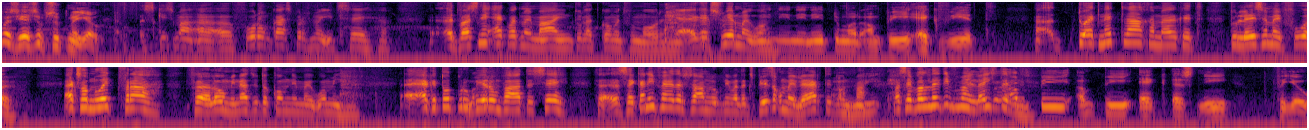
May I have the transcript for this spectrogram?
ek was jous op soek na jou. Ekskuus maar uh, uh voor hom Casper vir my iets sê. Dit was nie ek wat my ma hiertoe laat kom het vanmôre nie. Ek ek sweer my oom. Nee nee nee, toe maar Ampie, ek weet. Uh, toe ek net klaar gemerk het, toe lees hy my voor. Ek sal nooit vra vir hulle om hiernatoe te kom nie, my oomie. Ek het tot probeer om vir haar te sê, sy, sy kan nie verder saamloop nie want ek's besig om my werk te doen, maar maar sy wil net nie vir my luister nie. Ampie, Ampie, ek is nie vir jou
